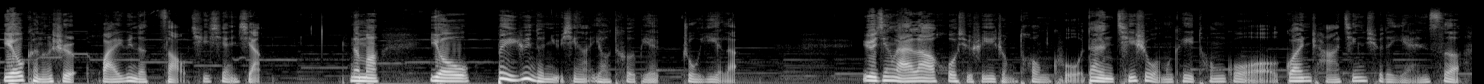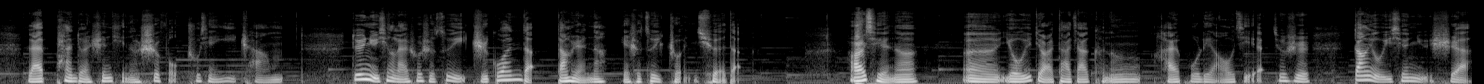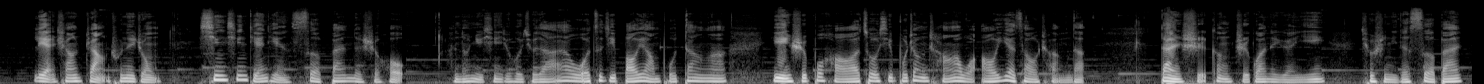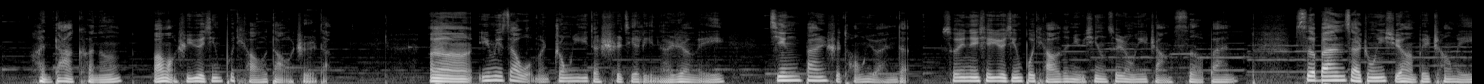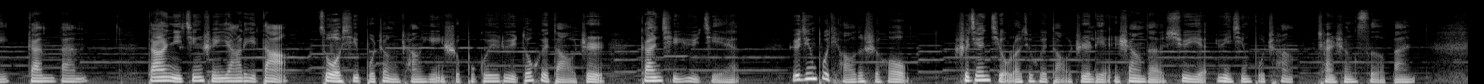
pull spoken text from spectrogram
也有可能是怀孕的早期现象。那么，有备孕的女性啊，要特别注意了。月经来了，或许是一种痛苦，但其实我们可以通过观察经血的颜色来判断身体呢是否出现异常。对于女性来说是最直观的，当然呢也是最准确的，而且呢。嗯，有一点大家可能还不了解，就是当有一些女士啊脸上长出那种星星点点色斑的时候，很多女性就会觉得，哎，我自己保养不当啊，饮食不好啊，作息不正常啊，我熬夜造成的。但是更直观的原因就是你的色斑很大可能往往是月经不调导致的。嗯，因为在我们中医的世界里呢，认为经斑是同源的。所以，那些月经不调的女性最容易长色斑，色斑在中医学上被称为肝斑，当然，你精神压力大、作息不正常、饮食不规律，都会导致肝气郁结。月经不调的时候，时间久了就会导致脸上的血液运行不畅，产生色斑。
